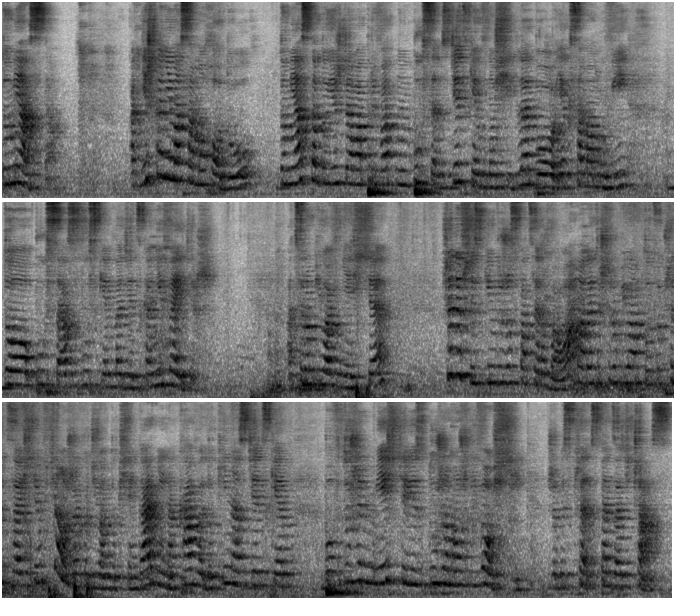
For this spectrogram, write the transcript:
do miasta. Agnieszka nie ma samochodu, do miasta dojeżdżała prywatnym busem z dzieckiem w nosidle, bo jak sama mówi, do busa z wózkiem dla dziecka nie wejdziesz. A co robiła w mieście? Przede wszystkim dużo spacerowałam, ale też robiłam to, co przed zajściem w ciążę. Chodziłam do księgarni, na kawę, do kina z dzieckiem, bo w dużym mieście jest dużo możliwości, żeby spędzać czas.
